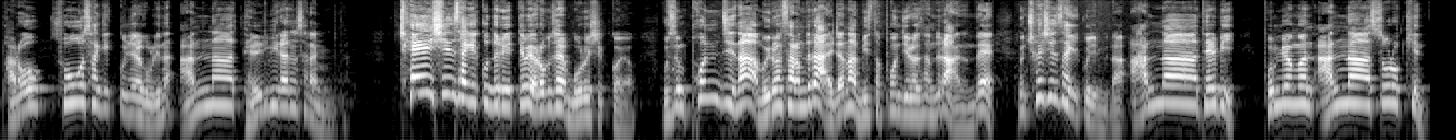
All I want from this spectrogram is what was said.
바로 소사기꾼이라고 불리는 안나 델비라는 사람입니다. 최신 사기꾼들이기 때문에 여러분 잘 모르실 거예요. 무슨 폰지나 뭐 이런 사람들은 알잖아. 미스터 폰지 이런 사람들은 아는데 이건 최신 사기꾼입니다. 안나 델비 본명은 안나 소로킨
